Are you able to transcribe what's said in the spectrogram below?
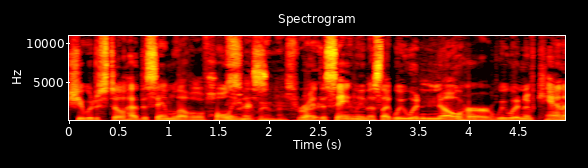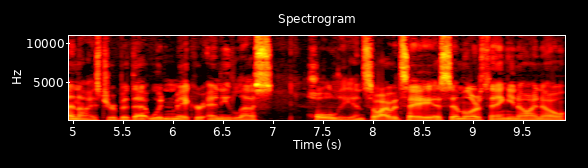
she would have still had the same level of holiness. Saintliness, right. The saintliness. Like we wouldn't know her, we wouldn't have canonized her, but that wouldn't make her any less holy. And so I would say a similar thing. You know, I know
